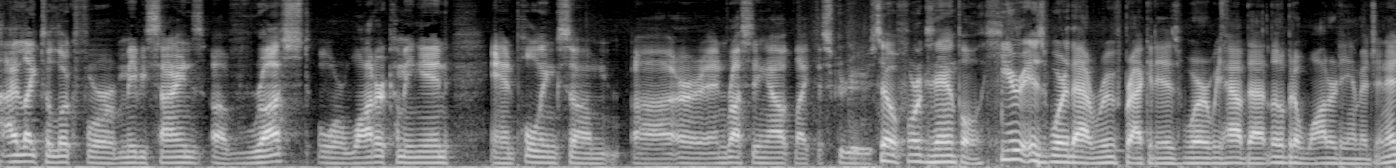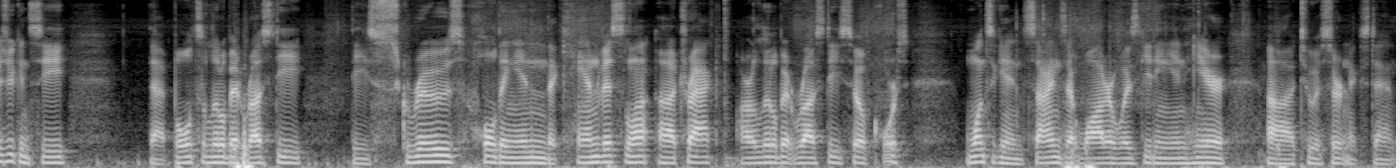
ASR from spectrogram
I like to look for maybe signs of rust or water coming in and pulling some uh, or and rusting out like the screws. So for example, here is where that roof bracket is where we have that little bit of water damage. And as you can see, that bolt's a little bit rusty. These screws holding in the canvas uh, track are a little bit rusty. So of course, once again, signs that water was getting in here uh, to a certain extent.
